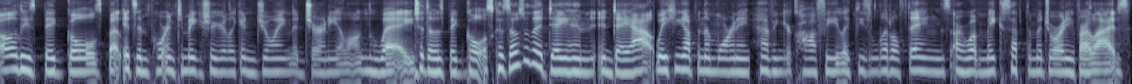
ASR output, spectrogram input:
All these big goals, but it's important to make sure you're like enjoying the journey along the way to those big goals because those are the day in and day out. Waking up in the morning, having your coffee, like these little things are what makes up the majority of our lives.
